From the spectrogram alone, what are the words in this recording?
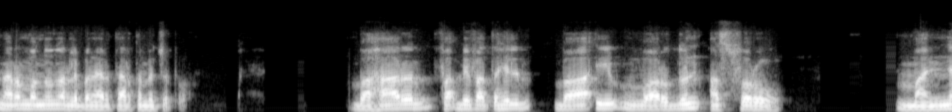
നിറം വന്നു എന്ന് പറഞ്ഞില്ല ഇപ്പൊ നേരത്തെ അർത്ഥം വെച്ചപ്പോ ബഹാർ ബി ഫത്തഹിൽ ബാഇ വർദുൻ അസ്ഫറു. മഞ്ഞ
